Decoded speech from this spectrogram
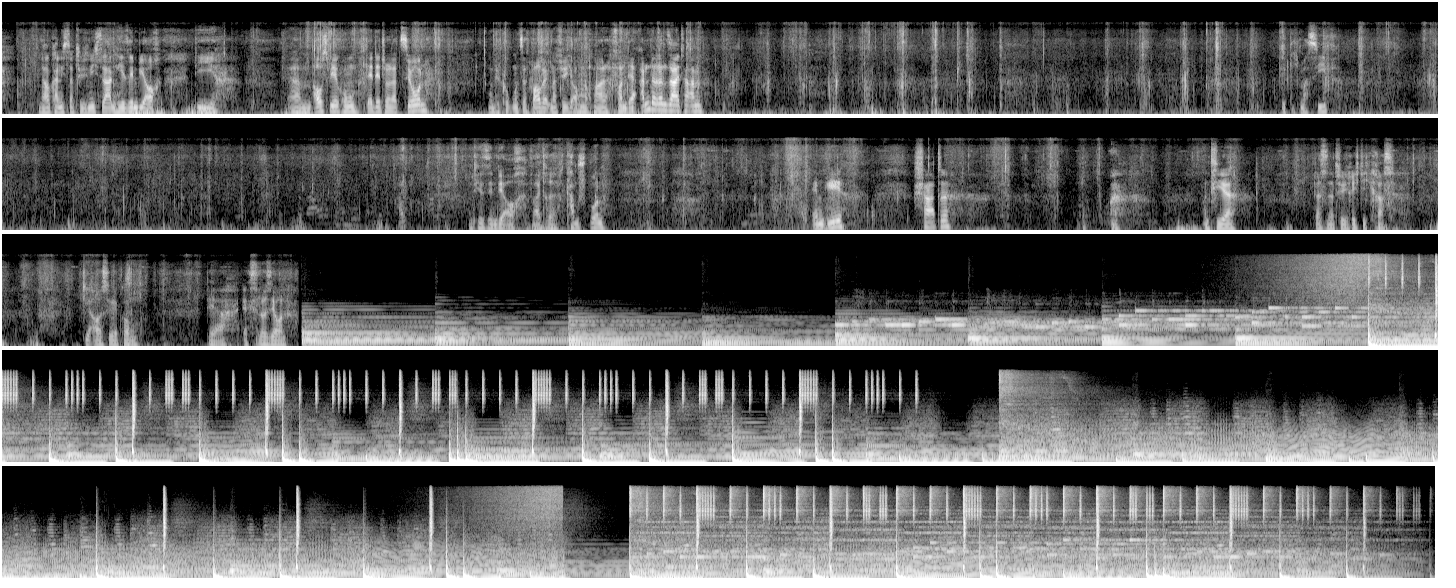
Genau kann ich es natürlich nicht sagen. Hier sehen wir auch die ähm, Auswirkungen der Detonation. Und wir gucken uns das Bauwerk natürlich auch noch mal von der anderen Seite an. Massiv. Und hier sehen wir auch weitere Kammspuren. MG-Scharte. Und hier, das ist natürlich richtig krass, die Auswirkung der Explosion.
